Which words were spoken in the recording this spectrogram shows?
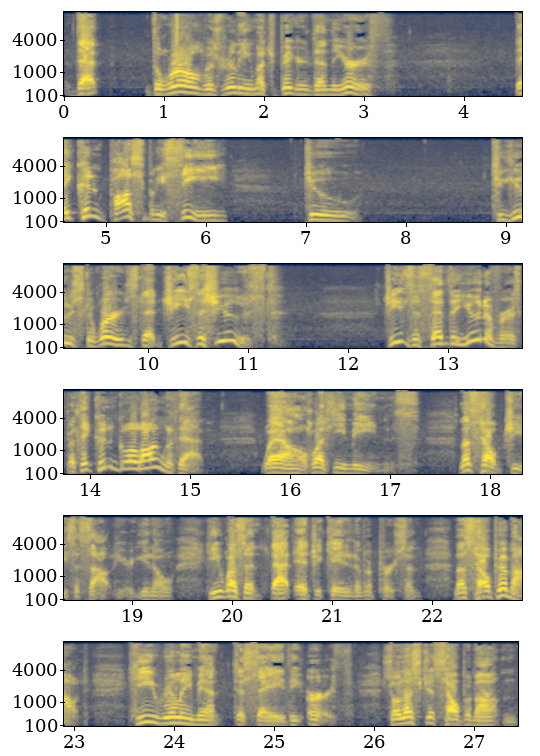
that the world was really much bigger than the earth, they couldn't possibly see to to use the words that Jesus used. Jesus said the universe, but they couldn't go along with that. Well, what he means. Let's help Jesus out here. You know, he wasn't that educated of a person. Let's help him out. He really meant to say the earth. So let's just help him out and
